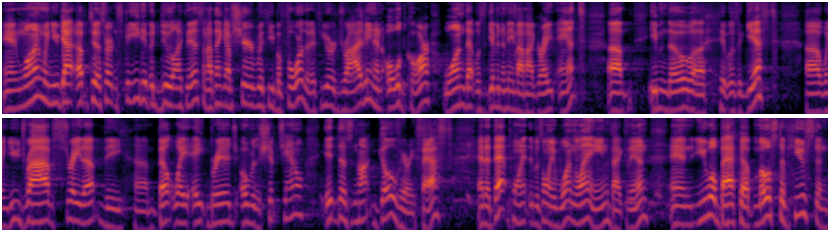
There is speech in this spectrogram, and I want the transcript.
And one, when you got up to a certain speed, it would do like this. And I think I've shared with you before that if you're driving an old car, one that was given to me by my great aunt, uh, even though uh, it was a gift, uh, when you drive straight up the um, Beltway 8 bridge over the ship channel, it does not go very fast. And at that point, it was only one lane back then, and you will back up most of Houston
